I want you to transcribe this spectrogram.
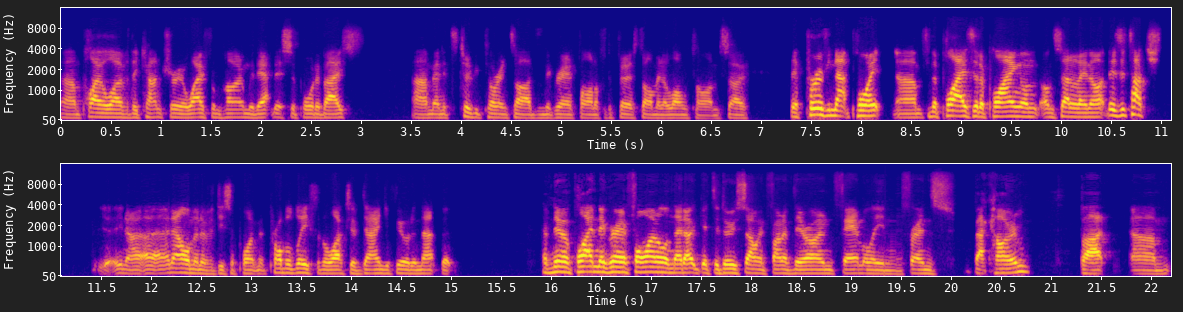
um, play all over the country away from home without their supporter base. Um, and it's two Victorian sides in the grand final for the first time in a long time. So they've proven that point. Um, for the players that are playing on, on Saturday night, there's a touch, you know, an element of a disappointment probably for the likes of Dangerfield and that, but have never played in the grand final and they don't get to do so in front of their own family and friends back home. But um,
